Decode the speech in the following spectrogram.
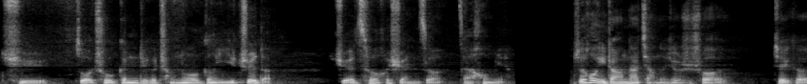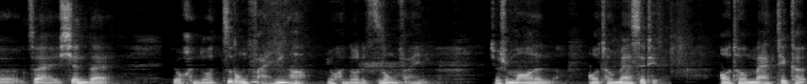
去做出跟这个承诺更一致的决策和选择在后面。最后一章他讲的就是说。这个在现代有很多自动反应哈，有很多的自动反应，就是 modern automaticity，automatic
